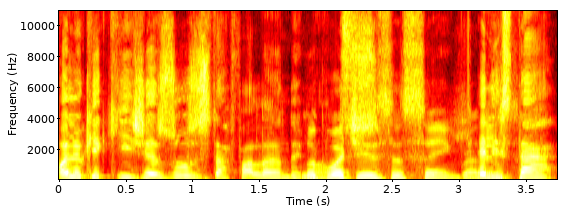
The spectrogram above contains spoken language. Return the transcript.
Olha o que, que Jesus está falando, irmãos. Look what Jesus is saying. Ele está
